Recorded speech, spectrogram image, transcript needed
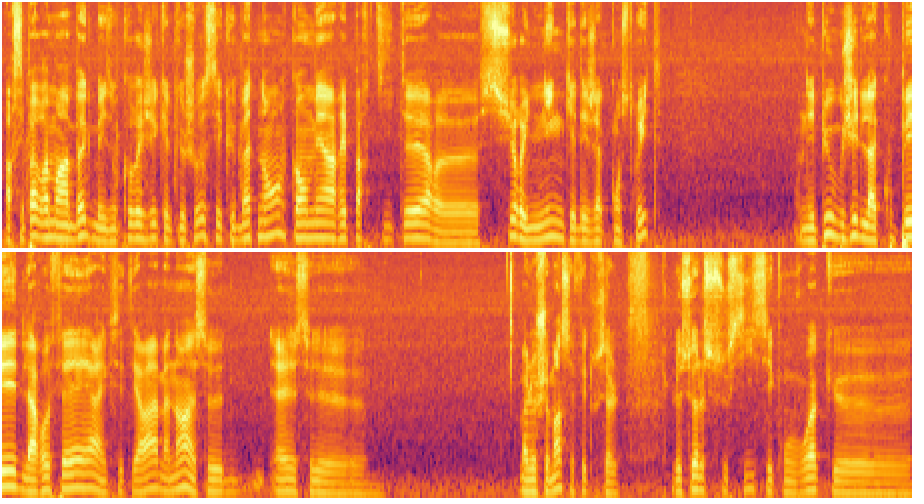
Alors c'est pas vraiment un bug, mais ils ont corrigé quelque chose. C'est que maintenant, quand on met un répartiteur euh, sur une ligne qui est déjà construite, on n'est plus obligé de la couper, de la refaire, etc. Maintenant, elle se, elle se- bah, le chemin se fait tout seul. Le seul souci, c'est qu'on voit que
